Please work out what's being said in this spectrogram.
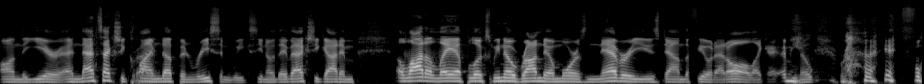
on the year, and that's actually Right. climbed up in recent weeks. You know, they've actually got him a lot of layup looks. We know Rondale Moore is never used down the field at all. Like, I- I mean, Nope. for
